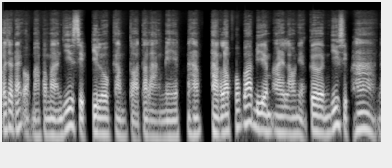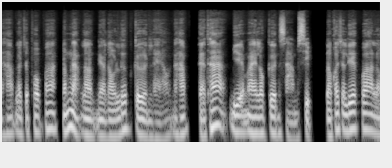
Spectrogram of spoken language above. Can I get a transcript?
ก็จะได้ออกมาประมาณ 20 กิโลกรัมต่อตารางเมตรนะครับ หากเราพบว่า BMI เราเนี่ยเกิน 25 นะครับ เราจะพบว่าน้ำหนักเราเนี่ยเราเริ่มเกินแล้วนะครับ แต่ถ้า BMI เราเกิน 30 เราก็จะเรียกว่าเรา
